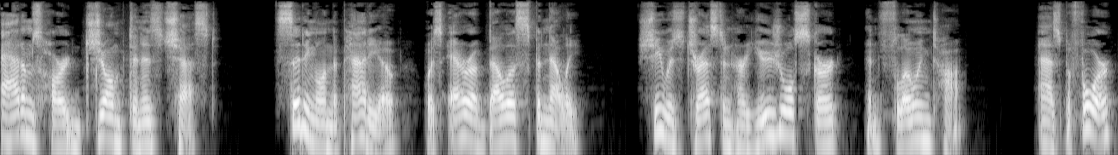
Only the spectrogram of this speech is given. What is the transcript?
Adam's heart jumped in his chest. Sitting on the patio was Arabella Spinelli. She was dressed in her usual skirt and flowing top. As before,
